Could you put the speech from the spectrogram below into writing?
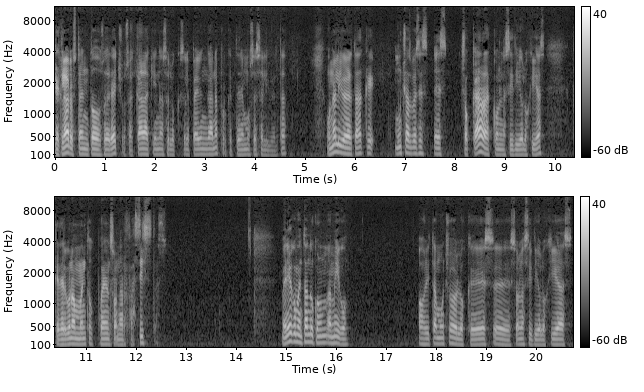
Que claro, está en todo su derecho, o sea, cada quien hace lo que se le pegue en gana porque tenemos esa libertad. Una libertad que muchas veces es chocada con las ideologías que de algún momento pueden sonar fascistas. Venía comentando con un amigo ahorita mucho de lo que eh, son las ideologías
